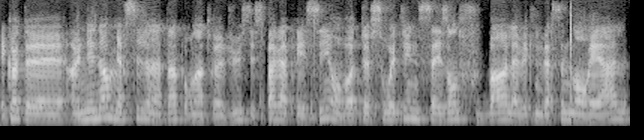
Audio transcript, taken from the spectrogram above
Écoute, euh, un énorme merci, Jonathan, pour l'entrevue. C'est super apprécié. On va te souhaiter une saison de football avec l'Université de Montréal.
